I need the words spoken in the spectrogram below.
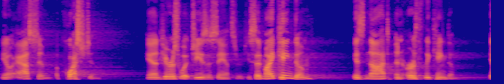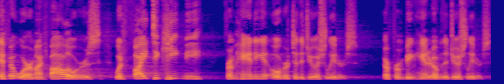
you know, asked him a question, and here's what Jesus answered. He said, "My kingdom is not an earthly kingdom. If it were, my followers would fight to keep me from handing it over to the Jewish leaders, or from being handed over to the Jewish leaders.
